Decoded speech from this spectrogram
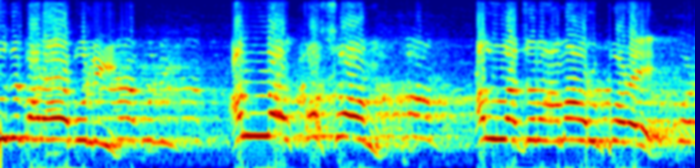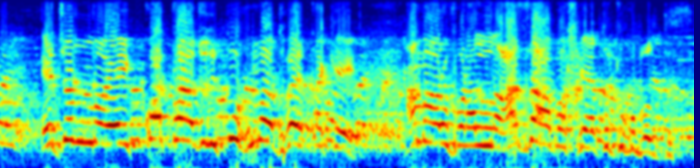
যদি বাড়ায় বলি, আল্লাহর কসম! আল্লাহ যেন আমার উপরে, এজন্য এই কথা যদি তুহমত হয়ে থাকে, আমার উপর আল্লাহ আজাব আসে এতটুকু বলতেছে।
